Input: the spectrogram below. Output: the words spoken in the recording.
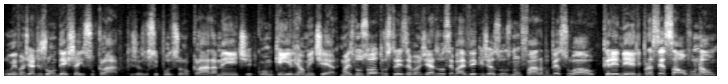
o Evangelho de João deixa isso claro, que Jesus se posicionou claramente como quem ele realmente era. Mas nos outros três evangelhos você vai ver que Jesus não fala para o pessoal crer nele para ser salvo, não.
